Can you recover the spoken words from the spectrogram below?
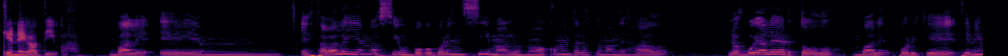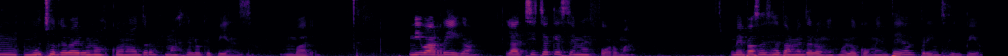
que negativas. Vale, em, estaba leyendo así un poco por encima los nuevos comentarios que me han dejado. Los voy a leer todos, ¿vale? Porque tienen mucho que ver unos con otros más de lo que piensan, ¿vale? Mi barriga, la chicha que se me forma. Me pasa exactamente lo mismo, lo comenté al principio.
